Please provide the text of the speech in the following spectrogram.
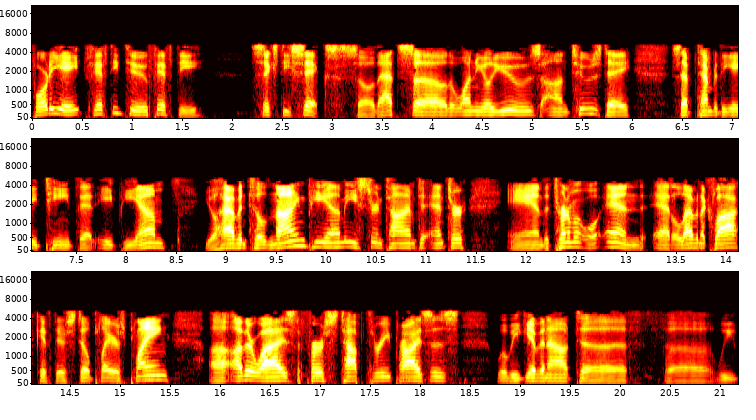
485250 66. So that's uh, the one you'll use on Tuesday, September the 18th at 8 p.m. You'll have until 9 p.m. Eastern Time to enter, and the tournament will end at 11 o'clock if there's still players playing. Uh, otherwise, the first top three prizes will be given out. Uh, uh, we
